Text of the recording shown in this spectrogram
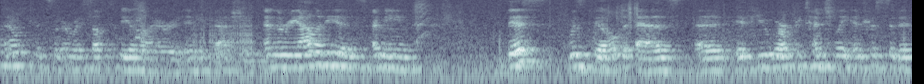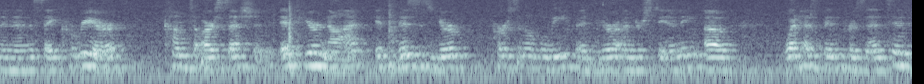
I don't consider myself to be a liar in any fashion. And the reality is, I mean, this was billed as, uh, if you are potentially interested in an NSA career, come to our session. If you're not, if this is your personal belief and your understanding of what has been presented,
